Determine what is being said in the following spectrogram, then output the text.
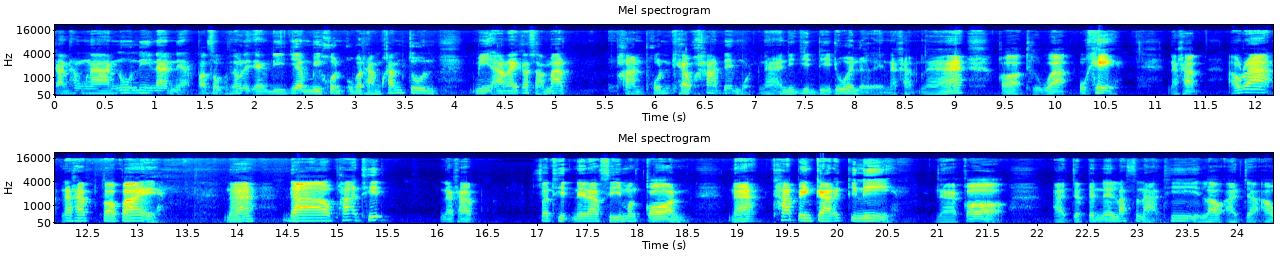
การทำงานนู่นนี่นั่นเนี่ยประสบผลสำเร็จอย่างดีเยี่ยมมีคนอุปถัมภ์ค้ำจุนมีอะไรก็สามารถ ผ่านพ้นแคล้วคาดได้หมดนะ อันนี้ยินดีด้วยเลยนะครับนะ ก็ถือว่าโอเคนะครับ เอาละนะครับต่อไปนะดาวพระอาทิตย์นะครับ สถิตในราศีมังกรนะถ้าเป็นการกินีนะก็อาจจะเป็นในลักษณะที่เราอาจจะเอา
